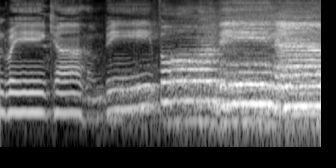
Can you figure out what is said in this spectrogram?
Lord, we come before thee now.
